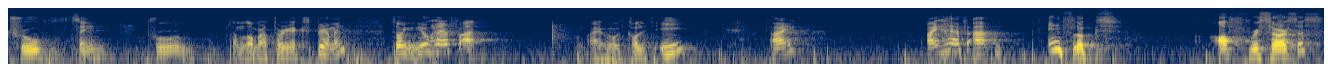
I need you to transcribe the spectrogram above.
through thin, through some laboratory experiment. So you have a, I will call it E. I I have an influx of resources.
